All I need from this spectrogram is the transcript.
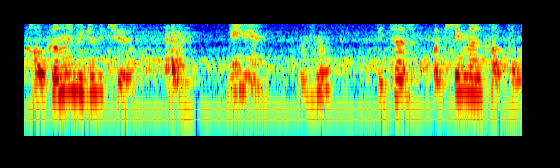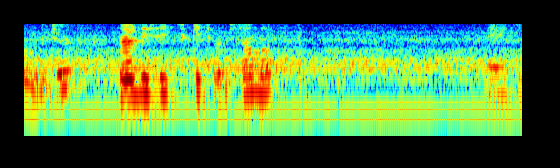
Kalkanın gücü bitiyor. Beni? Hı hı. Biter. Bakayım ben kalkanın gücüne. Neredeyse hiç gitmemiş. Sen bak. Benimki.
